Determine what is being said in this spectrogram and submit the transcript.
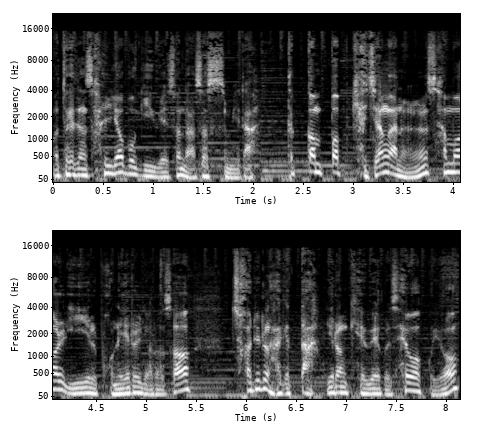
어떻게든 살려보기 위해서 나섰습니다. 특검법 개정안을 3월 2일 본회의를 열어서 처리를 하겠다 이런 계획을 세웠고요.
